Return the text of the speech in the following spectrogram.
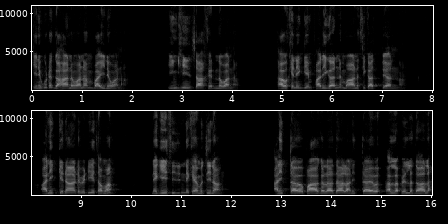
කෙනෙකුට ගහනවා නම් බයිනවා නම් හිංහිංසා කරනවා නම් තව කෙනෙක්ගෙන් පරිගන්න මානසිකත්වයක් නම් අනික් කෙනාට වැඩිය තමන් නැගී සිටින්න කැමති නම් අනිත් අයව පාගලා දාලා අනිත් අයව තල්ලපෙල්ල දාලා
